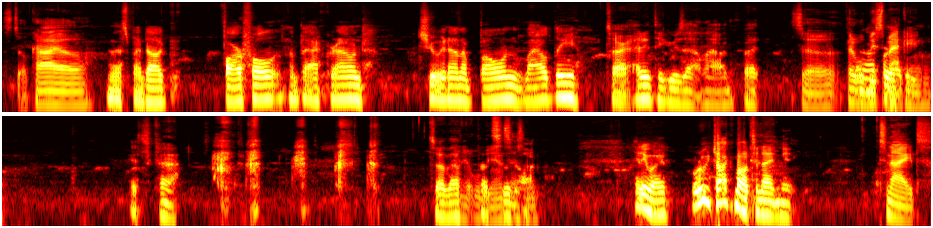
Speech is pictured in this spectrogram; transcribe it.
Still Kyle. And that's my dog Farfel in the background, chewing on a bone loudly. Sorry, I didn't think it was that loud, but So there will be smacking. it's kind of. So that, will be that's the dog. Anyway, what are we talking about tonight, Nate? Tonight,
